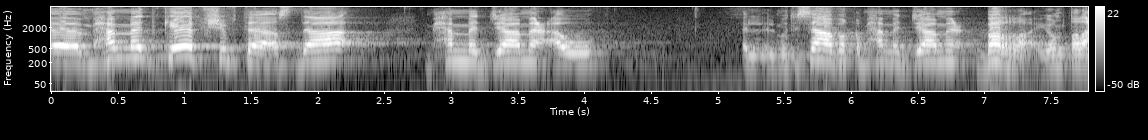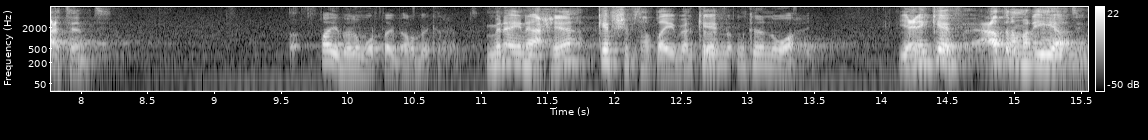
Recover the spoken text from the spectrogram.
آه، محمد كيف شفت أصداء محمد جامع أو المتسابق محمد جامع برا يوم طلعت أنت. طيبة الأمور طيبة ربك الحمد من أي ناحية؟ كيف شفتها طيبة؟ كيف؟ من كل النواحي يعني كيف؟ عطنا مرئياتك.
